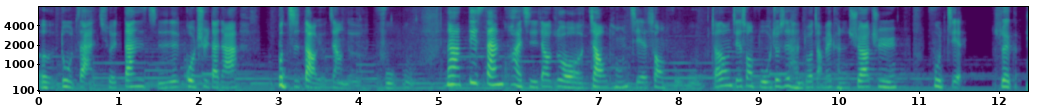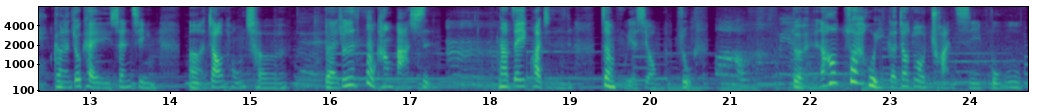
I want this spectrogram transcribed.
额度在，所以但是只是过去大家不知道有这样的服务。那第三块其实叫做交通接送服务，交通接送服务就是很多长辈可能需要去复健，所以可能就可以申请呃交通车，对，就是富康巴士。那这一块其实政府也是有补助。哇，好方便。对，然后最后一个叫做喘息服务。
